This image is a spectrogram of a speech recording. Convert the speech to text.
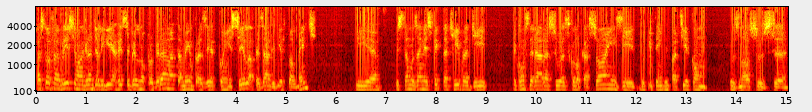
Pastor Fabrício, uma grande alegria recebê-lo no programa, também um prazer conhecê-lo, apesar de virtualmente. E uh, estamos aí na expectativa de considerar as suas colocações e do que tem de partir com os nossos uh,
